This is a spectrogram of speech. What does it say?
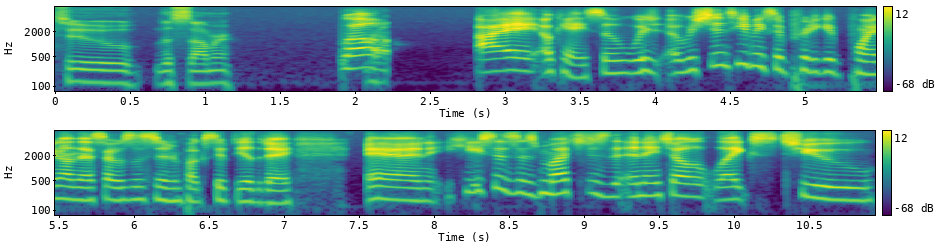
to the summer? Well, No. I okay. So Wish- uh, makes a pretty good point on this. I was listening to Puck Soup the other day, and he says as much as the NHL likes to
